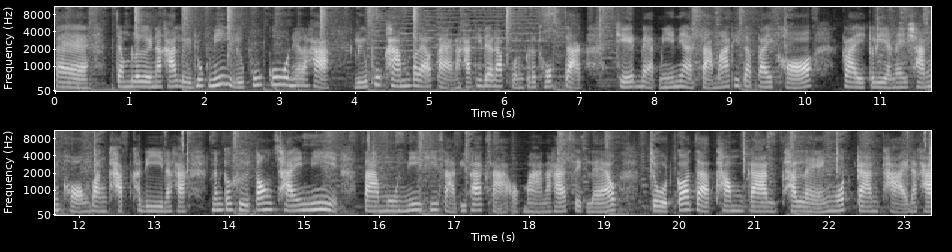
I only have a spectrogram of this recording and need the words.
แต่จำเลยนะคะหรือลูกหนี้หรือผู้กู้เนี่ยแหละค่ะ หรือผู้ค้ำก็แล้วแต่นะคะ ที่ได้รับผลกระทบจากเคสแบบนี้เนี่ยสามารถที่จะไปขอไกลเกลี่ยในชั้นของบังคับคดีนะคะ นั่นก็คือต้องใช้หนี้ตามมูลหนี้ที่ศาลพิพากษาออกมานะคะ เสร็จแล้ว โจทย์ก็จะทำการถแถลงงดการขายนะคะ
